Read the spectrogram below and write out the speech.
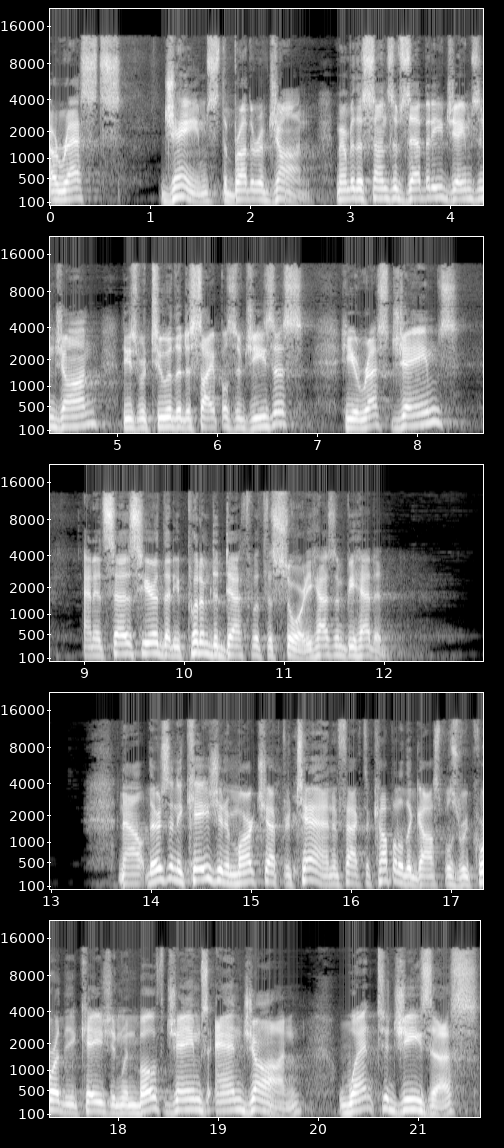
arrests James, the brother of John. Remember the sons of Zebedee, James and John? These were two of the disciples of Jesus. He arrests James, and it says here that he put him to death with the sword. He has him beheaded. Now, there's an occasion in Mark chapter 10, in fact, a couple of the Gospels record the occasion when both James and John went to Jesus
